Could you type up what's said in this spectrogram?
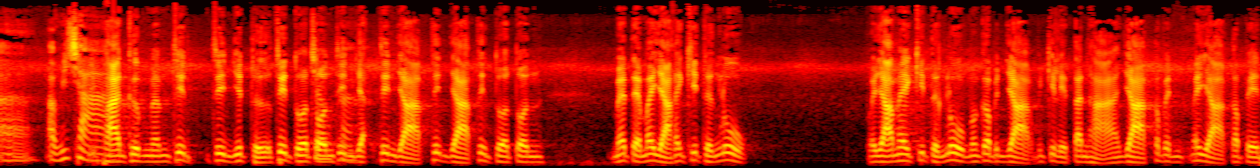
อ่าอวิชชานิพพานคือมันสิ้นสิ้นยึดถือสิ้นตัวตนเจ้าค่ะสิ้นอยากสิ้นอยากสิ้นอยากสิ้นตัวตน แม้แต่ไม่อยากให้คิดถึงลูก พยายามให้คิดถึงลูกมันก็เป็นอยากเป็นกิเลสตัณหา อยากก็เป็นไม่อยากก็เป็น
